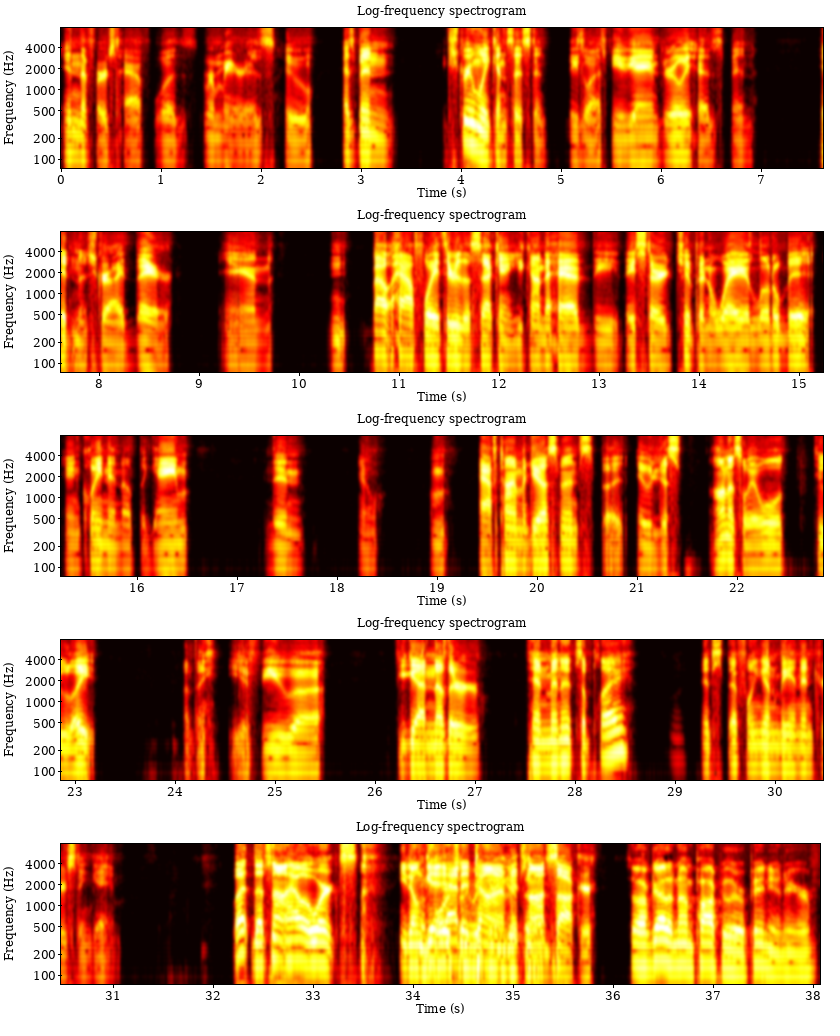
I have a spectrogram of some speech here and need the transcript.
in the first half was Ramirez, who has been extremely consistent these last few games, really has been hitting a stride there. And about halfway through the second, you kind of had the, they started chipping away a little bit and cleaning up the game. And then, you know, um, halftime adjustments, but it was just honestly a little too late. I think if you uh, if you got another ten minutes of play, it's definitely going to be an interesting game. But that's not how it works. You don't get added time. get It's not soccer. So I've got an unpopular opinion here.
